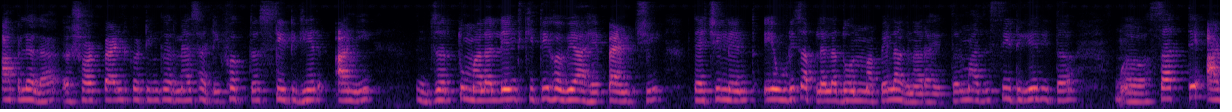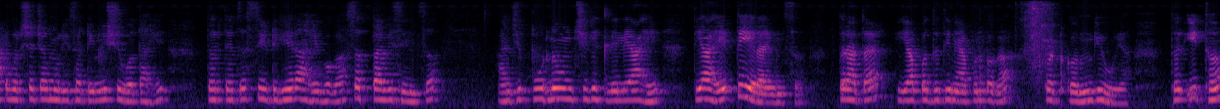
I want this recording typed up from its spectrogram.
आपल्याला शॉर्ट पॅन्ट कटिंग करण्यासाठी फक्त सीट घेर आणि जर तुम्हाला लेंथ किती हवी आहे पॅन्टची त्याची लेंथ एवढीच आपल्याला दोन मापे लागणार आहेत. तर माझं सीट घेर इथं सात ते आठ वर्षाच्या मुलीसाठी मी शिवत आहे. तर त्याचं सीट घेर आहे बघा सत्तावीस इंच. आणि जी पूर्ण उंची घेतलेली आहे ती आहे तेरा इंच. तर आता या पद्धतीने आपण बघा कट करून घेऊया. तर इथं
